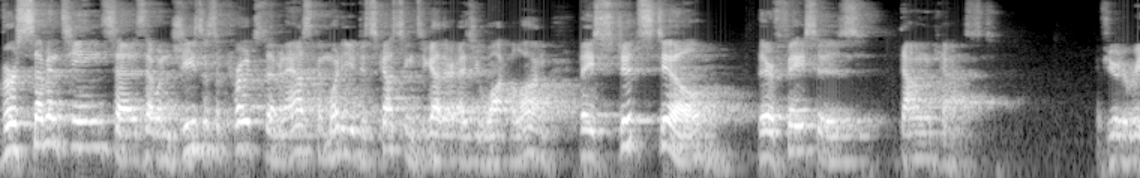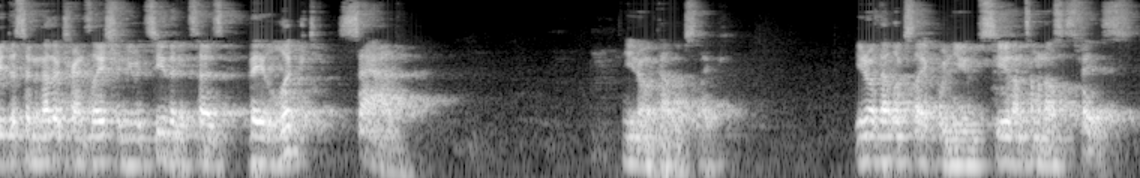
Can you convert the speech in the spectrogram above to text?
Verse 17 says that when Jesus approached them and asked them, What are you discussing together as you walk along? They stood still, their faces downcast. If you were to read this in another translation, you would see that it says, They looked sad. You know what that looks like. You know what that looks like when you see it on someone else's face.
